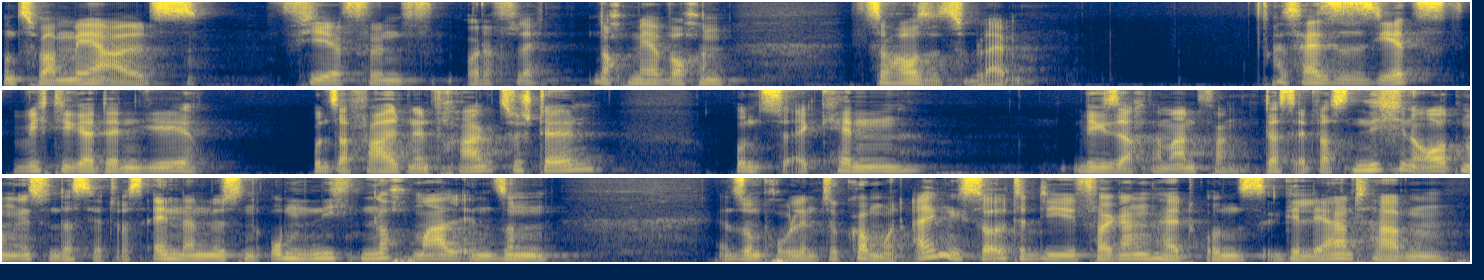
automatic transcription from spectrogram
Und zwar mehr als vier, fünf oder vielleicht noch mehr Wochen zu Hause zu bleiben. Das heißt, es ist jetzt wichtiger denn je, unser Verhalten in Frage zu stellen und zu erkennen, wie gesagt, am Anfang, dass etwas nicht in Ordnung ist und dass wir etwas ändern müssen, um nicht nochmal in so ein, in so ein Problem zu kommen. Und eigentlich sollte die Vergangenheit uns gelehrt haben,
